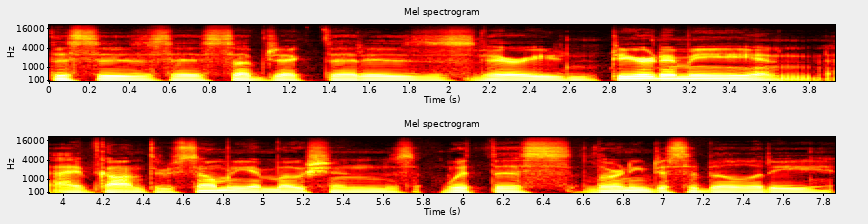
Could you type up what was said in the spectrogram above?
this is a subject that is very dear to me, and I've gone through so many emotions with this learning disability.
